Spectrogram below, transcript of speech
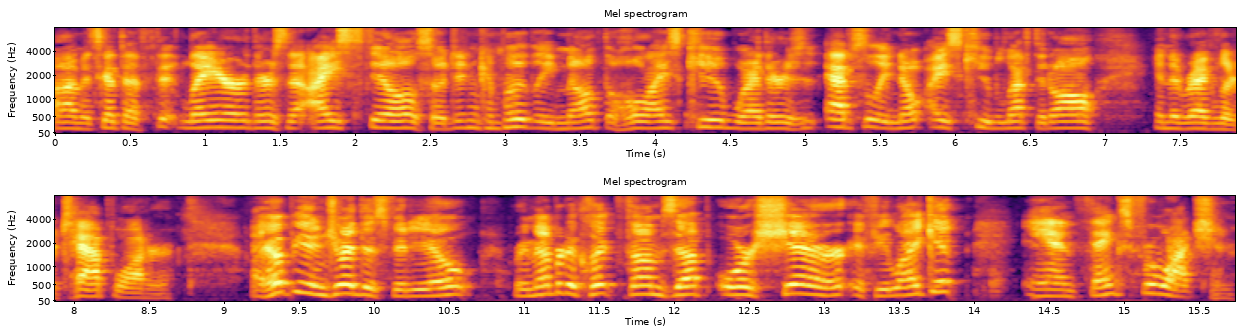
Um, it's got that thick layer. There's the ice still, so it didn't completely melt the whole ice cube, where there's absolutely no ice cube left at all in the regular tap water. I hope you enjoyed this video. Remember to click thumbs up or share if you like it. And thanks for watching.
